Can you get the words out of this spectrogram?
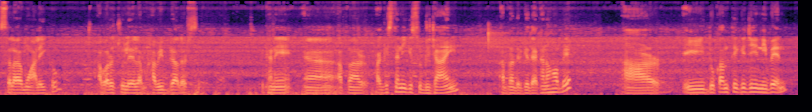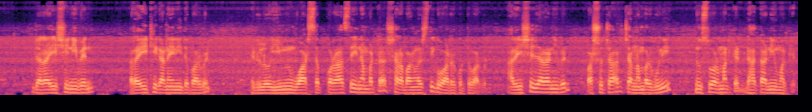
আসসালামু আলাইকুম। আবারও চলে এলাম হাবিব ব্রাদার্স। এখানে আপনার পাকিস্তানি কিছু ডিজাইন আপনাদেরকে দেখানো হবে। আর এই দোকান থেকে যে নেবেন, যারা এসে নেবেন, তারা এই ঠিকানায় নিতে পারবেন। এটা হলো ইমি, হোয়াটসঅ্যাপ করা আছে এই নাম্বারটা, সারা বাংলাদেশ থেকে অর্ডার করতে পারবেন। আর এসে যারা নেবেন, পাঁচশো চার চার নাম্বারগুলি new super market Dhaka new market.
